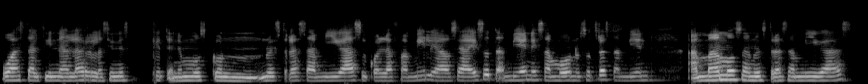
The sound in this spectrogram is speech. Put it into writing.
o hasta el final las relaciones que tenemos con nuestras amigas o con la familia. O sea, eso también es amor. Nosotras también amamos a nuestras amigas,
